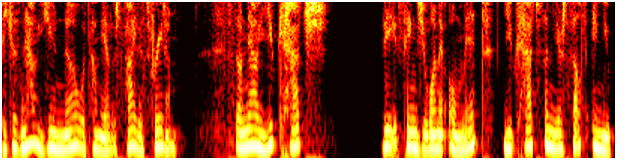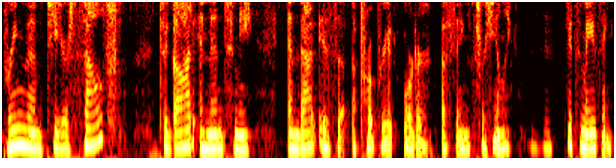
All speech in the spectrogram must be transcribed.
because now you know what's on the other side is freedom. So now you catch the things you want to omit, you catch them yourself and you bring them to yourself, to God, and then to me. And that is the appropriate order of things for healing. Mm-hmm. It's amazing.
